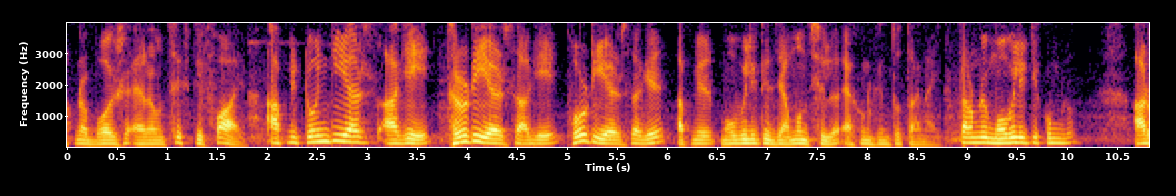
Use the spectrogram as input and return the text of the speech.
আপনার বয়স অ্যারাউন্ড সিক্সটি ফাইভ আপনি টোয়েন্টি ইয়ার্স আগে থার্টি ইয়ার্স আগে ফোরটি ইয়ার্স আগে আপনার মোবিলিটি যেমন ছিল, এখন কিন্তু তা নাই। তার মানে মোবিলিটি কমলো। আর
